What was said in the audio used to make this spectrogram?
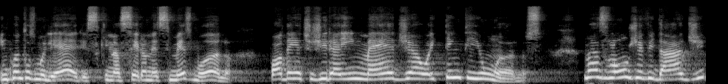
enquanto as mulheres que nasceram nesse mesmo ano podem atingir aí, em média 81 anos. Mas longevidade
